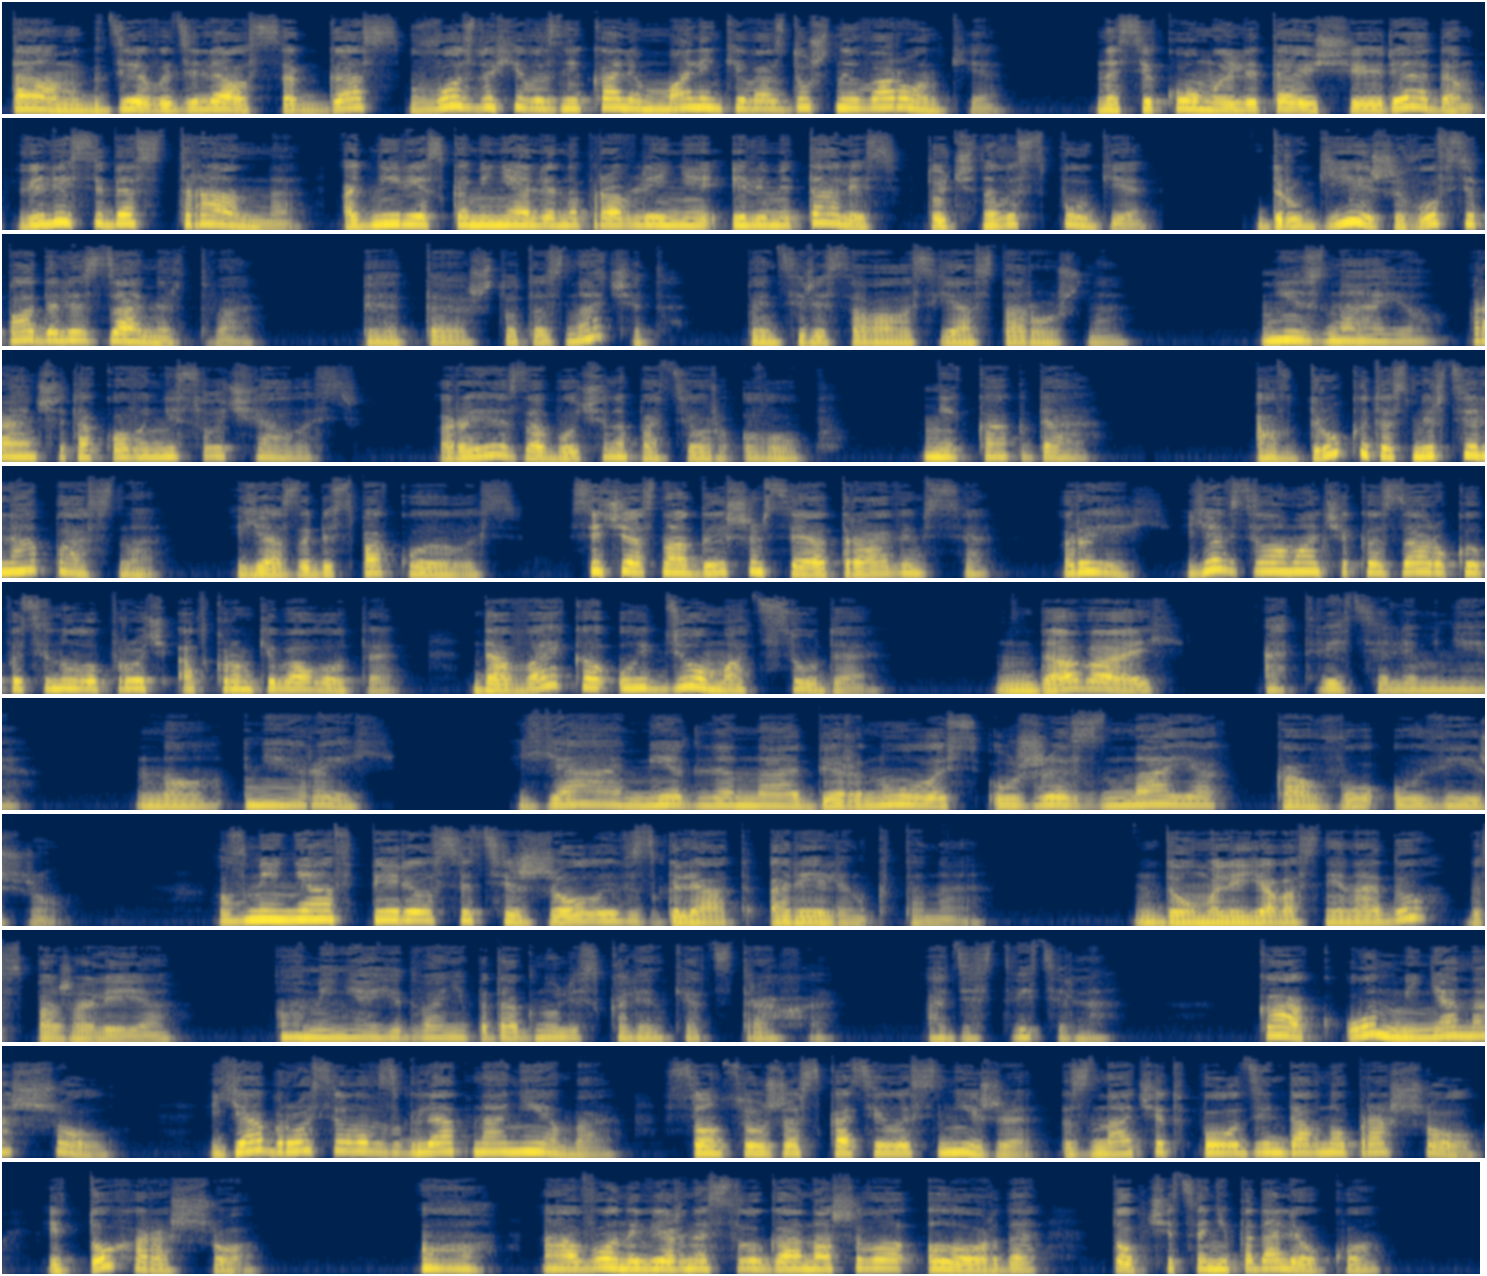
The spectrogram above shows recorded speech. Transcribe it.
Там, где выделялся газ, в воздухе возникали маленькие воздушные воронки. Насекомые, летающие рядом, вели себя странно, Одни резко меняли направление или метались, точно в испуге. Другие же вовсе падали замертво. «Это что-то значит?» – поинтересовалась я осторожно. «Не знаю. Раньше такого не случалось». Рэй озабоченно потер лоб. «Никогда». «А вдруг это смертельно опасно?» Я забеспокоилась. «Сейчас надышимся и отравимся. Рэй, я взяла мальчика за руку и потянула прочь от кромки болота. «Давай-ка уйдем отсюда!» «Давай!» — ответили мне. Но не Рэй. Я медленно обернулась, уже зная, кого увижу. В меня вперился тяжелый взгляд Реллингтона. «Думали, я вас не найду, госпожа Лия?» У меня едва не подогнулись коленки от страха. А действительно, как он меня нашел? Я бросила взгляд на небо. Солнце уже скатилось ниже, значит, полдень давно прошел, и то хорошо. О, а вон и верный слуга нашего лорда топчется неподалеку.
